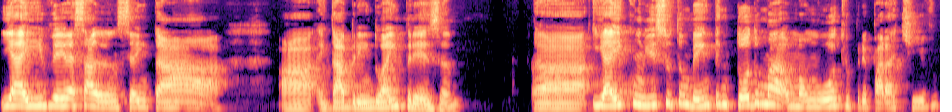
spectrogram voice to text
E aí veio essa ânsia em estar tá, tá abrindo a empresa. Uh, e aí, com isso, também tem todo uma, uma, um outro preparativo,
